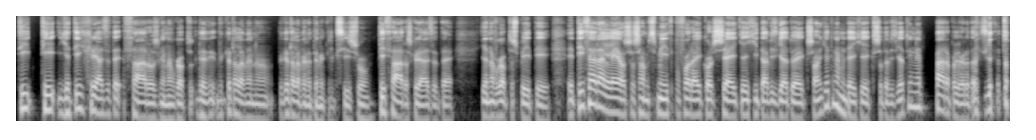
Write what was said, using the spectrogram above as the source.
Τι, τι, γιατί χρειάζεται θάρρος για να βγω από το. Δεν, δεν, καταλαβαίνω, δεν καταλαβαίνω την εκρηξή σου. Τι θάρρος χρειάζεται για να βγω από το σπίτι; Ε, τι θαραλέο ο Σαμ Σμιθ που φοράει κορσέ και έχει τα βυζιά του έξω; Γιατί να μην τα έχει έξω τα βυζιά του, είναι πάρα πολύ ωραία τα βυζιά του.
